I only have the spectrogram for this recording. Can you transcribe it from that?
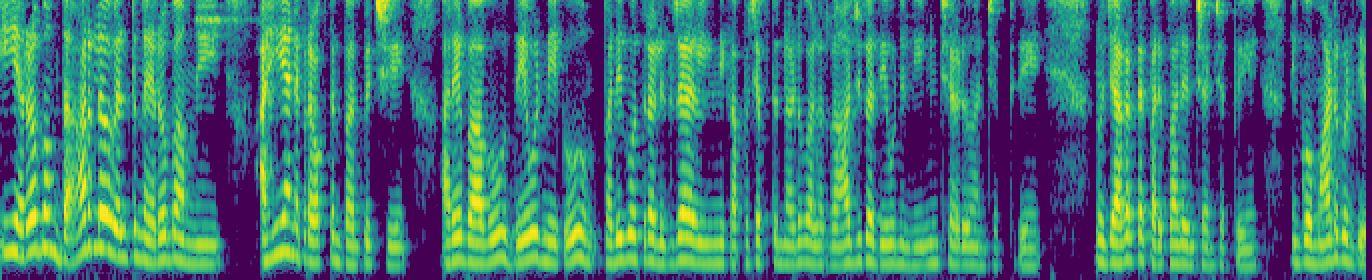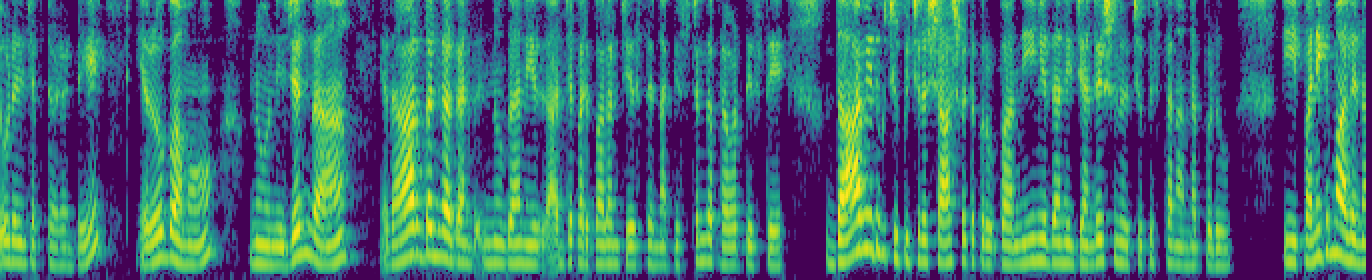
ఈ ఎరోబాం దారిలో వెళ్తున్న ఎరోబాంని అహియా అనే ప్రవక్తను పంపించి అరే బాబు దేవుడు నీకు పది గోత్రాలు ఇజ్రాయల్ నీకు అప్పచెప్తున్నాడు వాళ్ళ రాజుగా దేవుడిని నియమించాడు అని చెప్పి నువ్వు జాగ్రత్తగా పరిపాలించు అని చెప్పి ఇంకో మాట కూడా దేవుడు ఏం చెప్తాడంటే ఎరోబాము నువ్వు నిజంగా యథార్థంగా కానీ నువ్వు కానీ రాజ్య పరిపాలన చేస్తే నాకు ఇష్టంగా ప్రవర్తిస్తే దావీదుకు చూపించిన శాశ్వత కృప నీ మీద నీ జనరేషన్ మీద చూపిస్తాను అన్నప్పుడు ఈ పనికి మాలిన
